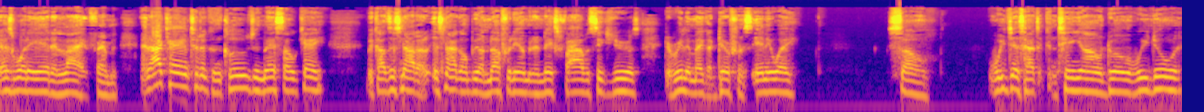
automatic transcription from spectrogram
That's what they had in life, family. And I came to the conclusion that's okay because it's not a, it's not going to be enough for them in the next five or six years to really make a difference anyway. So we just have to continue on doing what we're doing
